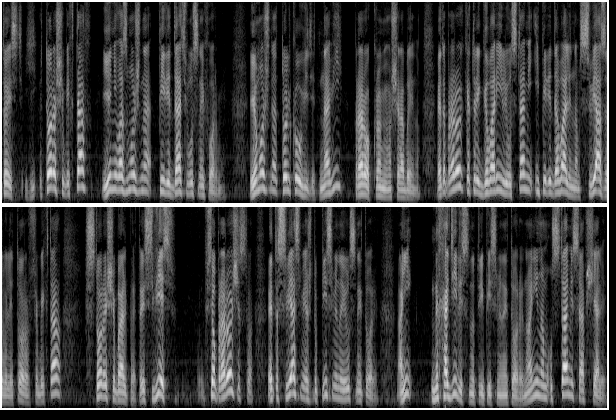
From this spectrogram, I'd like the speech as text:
То есть Тора Шебехтав, ее невозможно передать в устной форме. Ее можно только увидеть. Нави, пророк, кроме Маширабейну, это пророки, которые говорили устами и передавали нам, связывали Тору Шебехтав с Торой Шебальпе. То есть весь все пророчество – это связь между письменной и устной Торой. Они находились внутри письменной Торы, но они нам устами сообщали.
